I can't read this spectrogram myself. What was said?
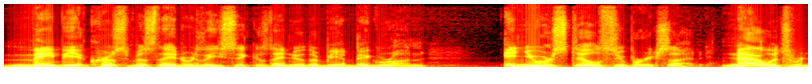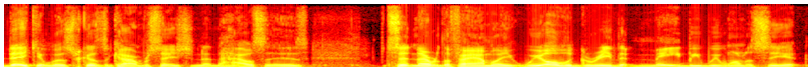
Maybe at Christmas they'd release it because they knew there'd be a big run, and you were still super excited. Now it's ridiculous because the conversation in the house is sitting there with the family. We all agree that maybe we want to see it,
